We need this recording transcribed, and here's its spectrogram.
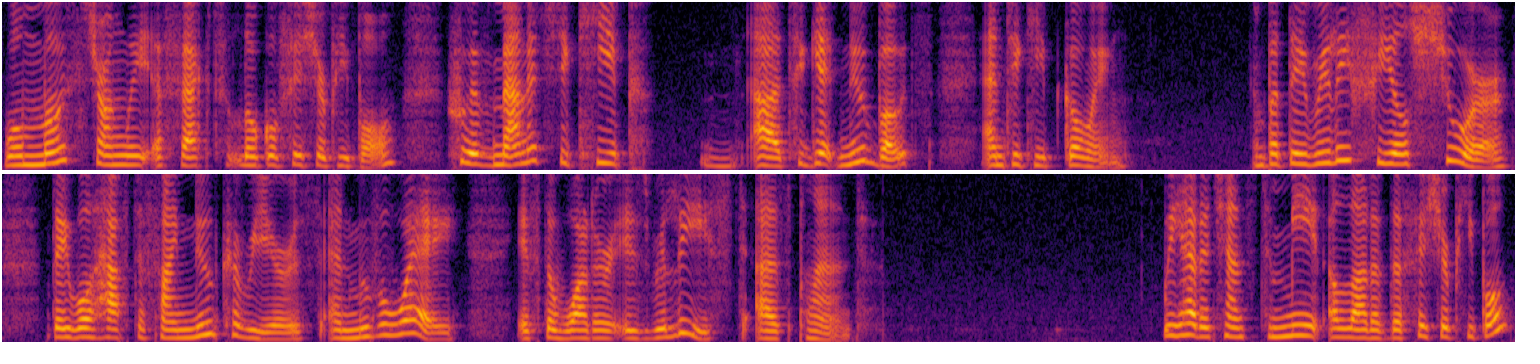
will most strongly affect local fisher people who have managed to keep uh, to get new boats and to keep going. But they really feel sure they will have to find new careers and move away if the water is released as planned we had a chance to meet a lot of the Fisher people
